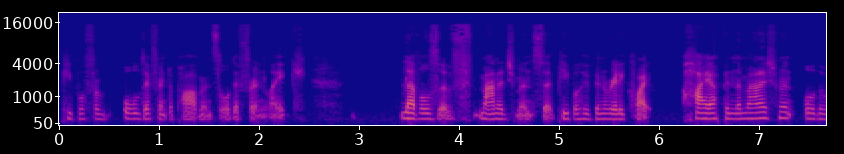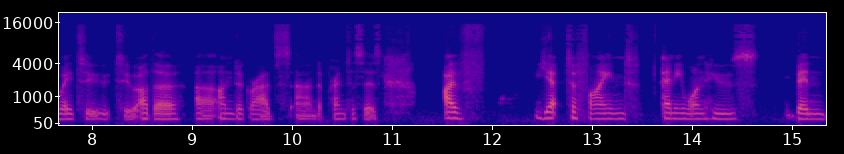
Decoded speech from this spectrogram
people from all different departments, all different like levels of management. So people who've been really quite high up in the management, all the way to to other uh, undergrads and apprentices. I've yet to find anyone who's been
